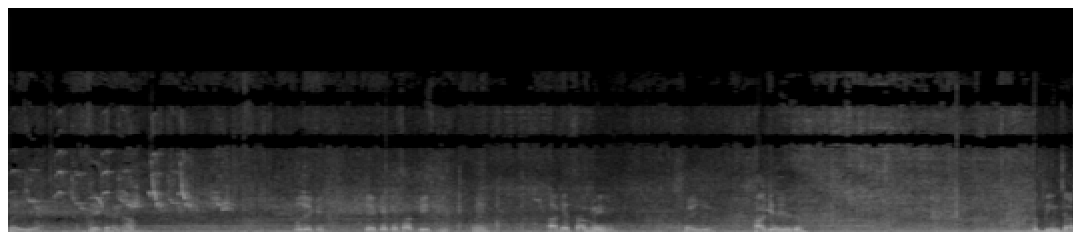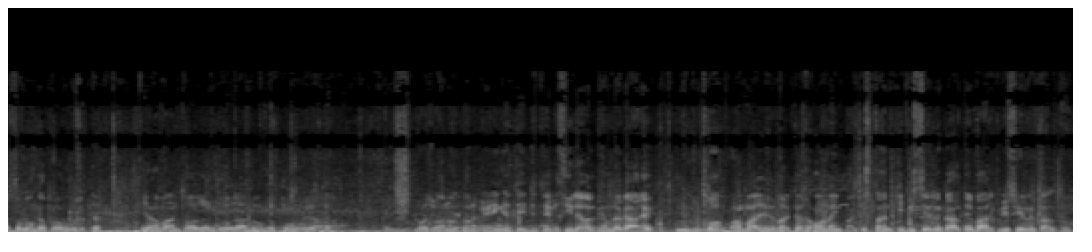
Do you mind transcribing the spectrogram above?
सही है। देख रहे ना वो देखें एक एक के साथ बीस बीस आगे सब में है। सही है। आगे आइएगा। तो तीन चार सौ लोगों का प्रॉब्लम हो सकता है। यहाँ वन थाउज़ेंड दो हज़ार लोगों का प्रॉब्लम हो जाता है। नौजवानों को हम ट्रेनिंग देते हैं जितने वसी लेवल पे हम लगा रहे हैं तो हमारे वर्कर ऑनलाइन पाकिस्तान की भी सेल निकालते हैं बाहर की भी सेल निकालते हैं।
